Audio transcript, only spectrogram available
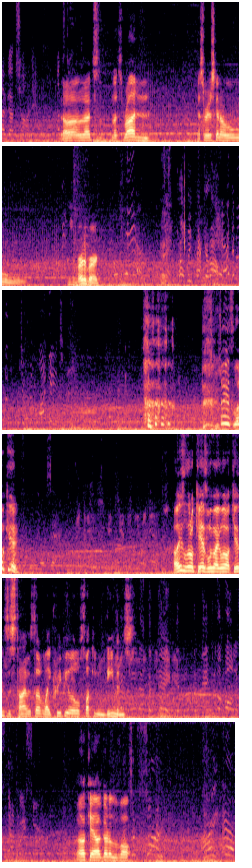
I've got Sean. Let's Oh, go. let's let's run. Guess we're just gonna. Ooh. There's a vertibird. Hey, it's a little kid. Oh, these little kids look like little kids this time instead of like creepy little fucking demons. Okay, I'll go to the vault. I am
